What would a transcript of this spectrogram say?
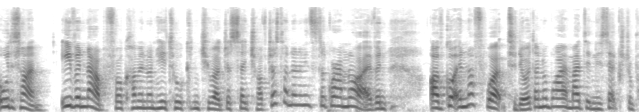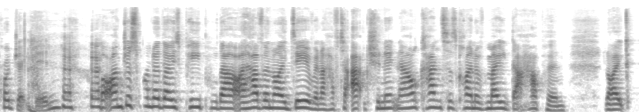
All the time. Even now, before coming on here talking to you, I just said to you, I've just done an Instagram live and I've got enough work to do. I don't know why I'm adding this extra project in, but I'm just one of those people that I have an idea and I have to action it now. Cancer's kind of made that happen. Like,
